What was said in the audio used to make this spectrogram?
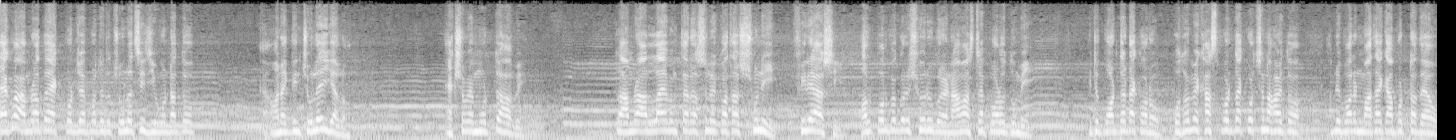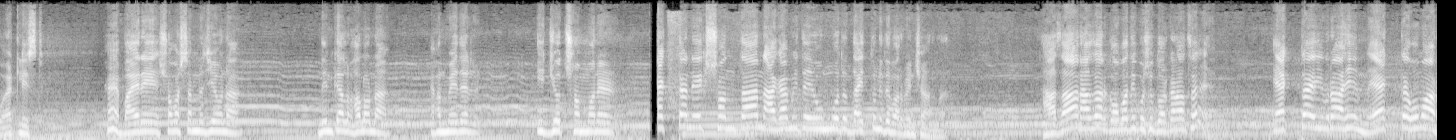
দেখো, আমরা তো এক পর্যায়ে পর্যন্ত চলেছি, জীবনটা তো অনেকদিন চলেই গেল। একসময় মরতে হবে। তো আমরা আল্লাহ এবং তার রসুলের কথা শুনি, ফিরে আসি। অল্প অল্প করে শুরু করে, নামাজটা পড়ো তুমি। একটু পর্দাটা করো। প্রথমে খাস পর্দা করছে না হয়তো? আপনি বলেন, মাথায় কাপড়টা দাও অ্যাটলিস্ট হ্যাঁ বাইরে সবার সামনে যেও না। দিনকাল ভালো না। এখন মেয়েদের ইজ্জত সম্মানের একটা নেক সন্তান আগামীতে এই উম্মতের দায়িত্ব নিতে পারবেন ইনশাআল্লাহ। হাজার হাজার গবাদি পশু দরকার আছে। একটা ইব্রাহিম, একটা ওমার,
